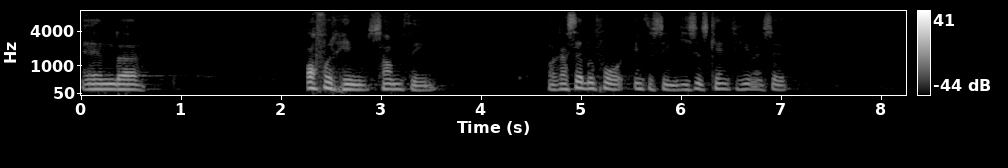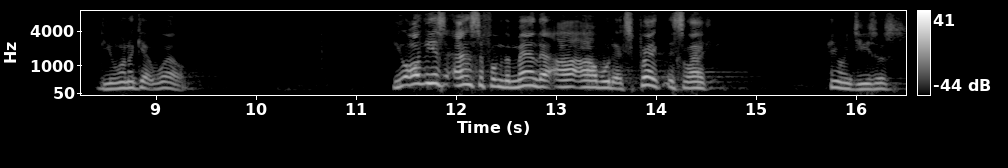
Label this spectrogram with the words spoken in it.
and uh, offered him something. Like I said before, interesting. Jesus came to him and said, Do you want to get well? The obvious answer from the man that I, I would expect is like, Hang on, Jesus.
